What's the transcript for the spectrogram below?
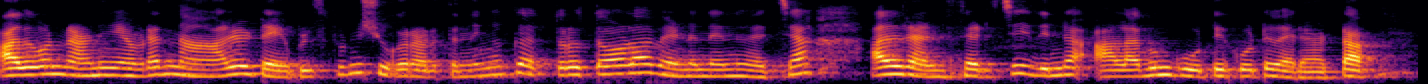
അതുകൊണ്ടാണ് ഞാൻ ഇവിടെ നാല് ടേബിൾ സ്പൂൺ ഷുഗർ എടുത്തത്. നിങ്ങൾക്ക് എത്രത്തോളം വേണ്ടതെന്ന് വെച്ചാൽ അതിനനുസരിച്ച് ഇതിന്റെ അളവും കൂട്ടി കൂട്ടി വരാം കേട്ടോ.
